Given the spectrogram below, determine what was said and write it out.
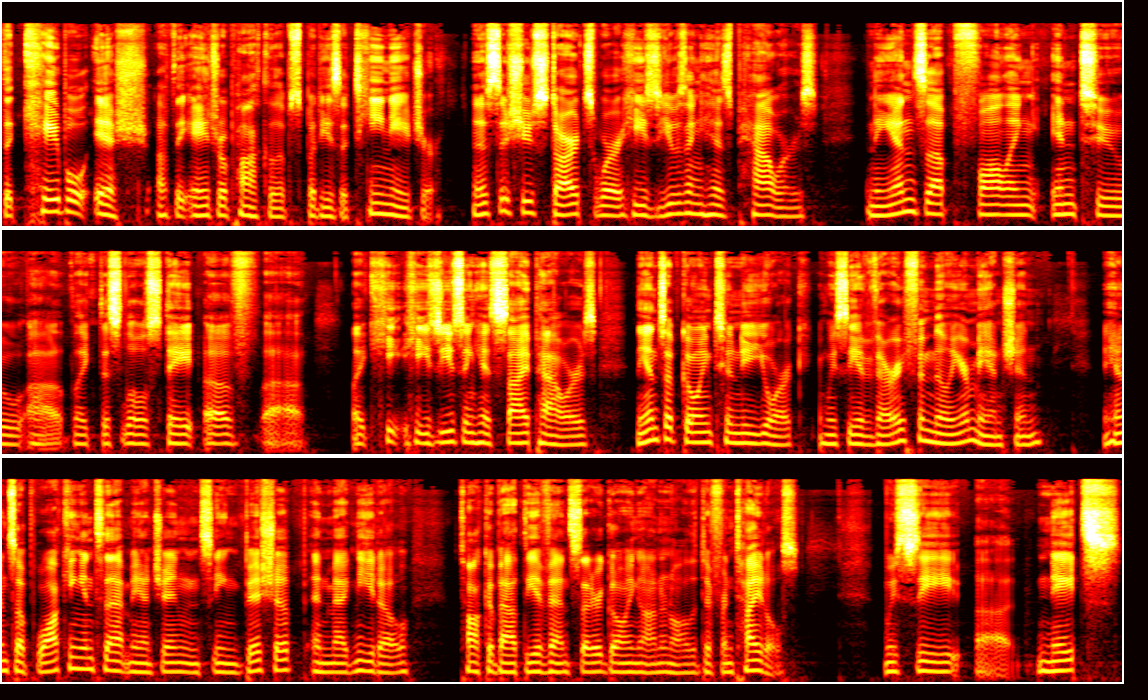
the cable ish of the Age of Apocalypse, but he's a teenager. This issue starts where he's using his powers and he ends up falling into uh, like this little state of uh, like he, he's using his psi powers. And he ends up going to New York and we see a very familiar mansion. He ends up walking into that mansion and seeing Bishop and Magneto talk about the events that are going on in all the different titles. We see uh, Nate's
